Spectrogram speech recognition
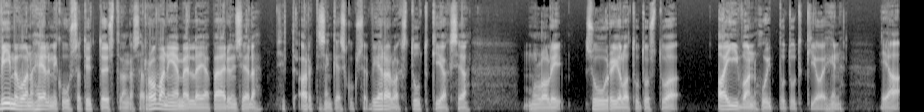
viime vuonna helmikuussa tyttöystävän kanssa Rovaniemelle ja päädyin siellä sitten Arktisen keskuksen vierailuksi tutkijaksi ja mulla oli suuri ilo tutustua aivan huippututkijoihin ja,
